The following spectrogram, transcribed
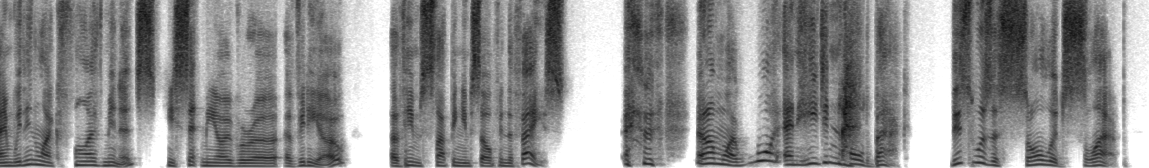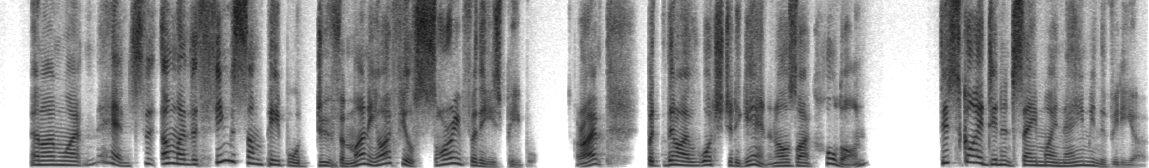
And within like five minutes, he sent me over a, a video of him slapping himself in the face. and I'm like, what? And he didn't hold back. This was a solid slap. And I'm like, man, I'm like, the things some people do for money, I feel sorry for these people. All right. But then I watched it again and I was like, hold on. This guy didn't say my name in the video.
